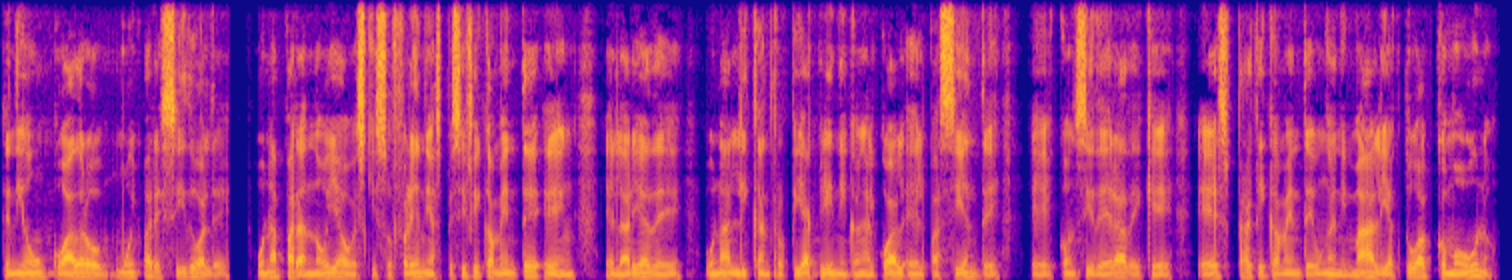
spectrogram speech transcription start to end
tenía un cuadro muy parecido al de una paranoia o esquizofrenia, específicamente en el área de una licantropía clínica, en el cual el paciente eh, considera de que es prácticamente un animal y actúa como uno.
